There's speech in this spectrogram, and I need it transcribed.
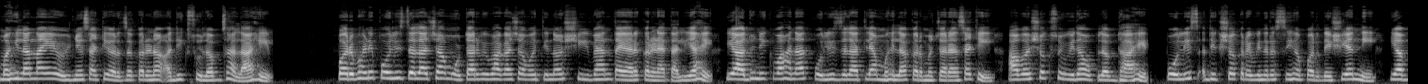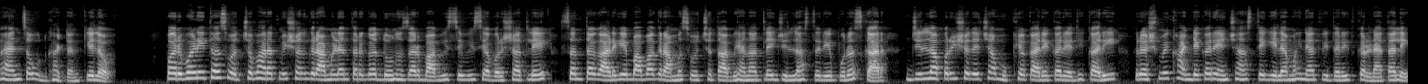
महिलांना या योजनेसाठी अर्ज करणं अधिक सुलभ झालं आहे. परभणी पोलीस दलाच्या मोटार विभागाच्या वतीनं शी व्हॅन तयार करण्यात आली आहे. या आधुनिक वाहनात पोलीस दलातल्या महिला कर्मचाऱ्यांसाठी आवश्यक सुविधा उपलब्ध आहेत. पोलीस अधीक्षक रवींद्रसिंह परदेशी यांनी या व्हॅनचं उद्घाटन केलं. परभणी इथं स्वच्छ भारत मिशन ग्रामीण अंतर्गत दोन हजार बावीस तेवीस या वर्षातले संत गाडगेबाबा ग्रामस्वच्छता अभियानातले जिल्हास्तरीय पुरस्कार जिल्हा परिषदेच्या मुख्य कार्यकारी अधिकारी रश्मी खांडेकर यांच्या हस्ते गेल्या महिन्यात वितरित करण्यात आले.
